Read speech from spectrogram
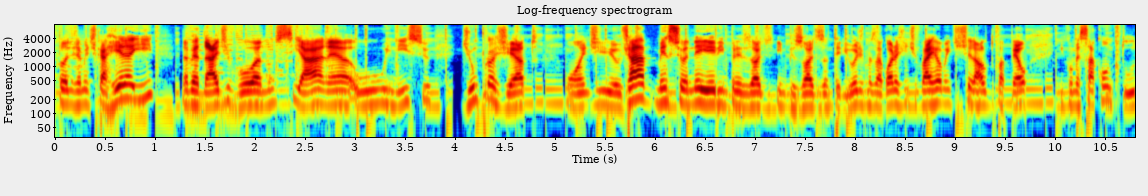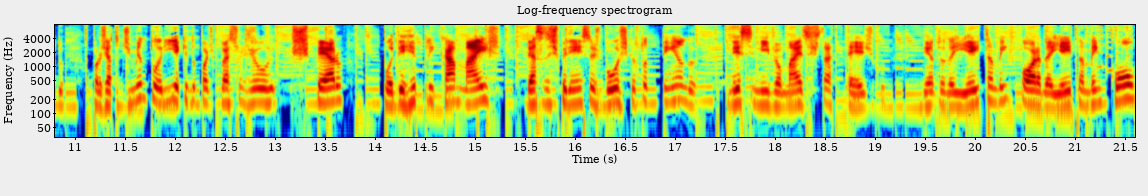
planejamento de carreira e, na verdade, vou anunciar né, o início de um projeto onde eu já mencionei ele em episódios, em episódios anteriores, mas agora a gente vai realmente tirá-lo do papel e começar com tudo. Um projeto de mentoria aqui do podcast onde eu espero poder replicar mais dessas experiências boas que eu estou tendo nesse nível mais estratégico dentro da EA e também fora fora da EA, também com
